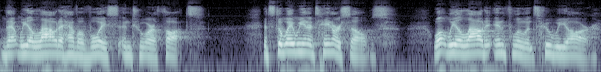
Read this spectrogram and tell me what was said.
that we allow to have a voice into our thoughts. It's the way we entertain ourselves, what we allow to influence who we are.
